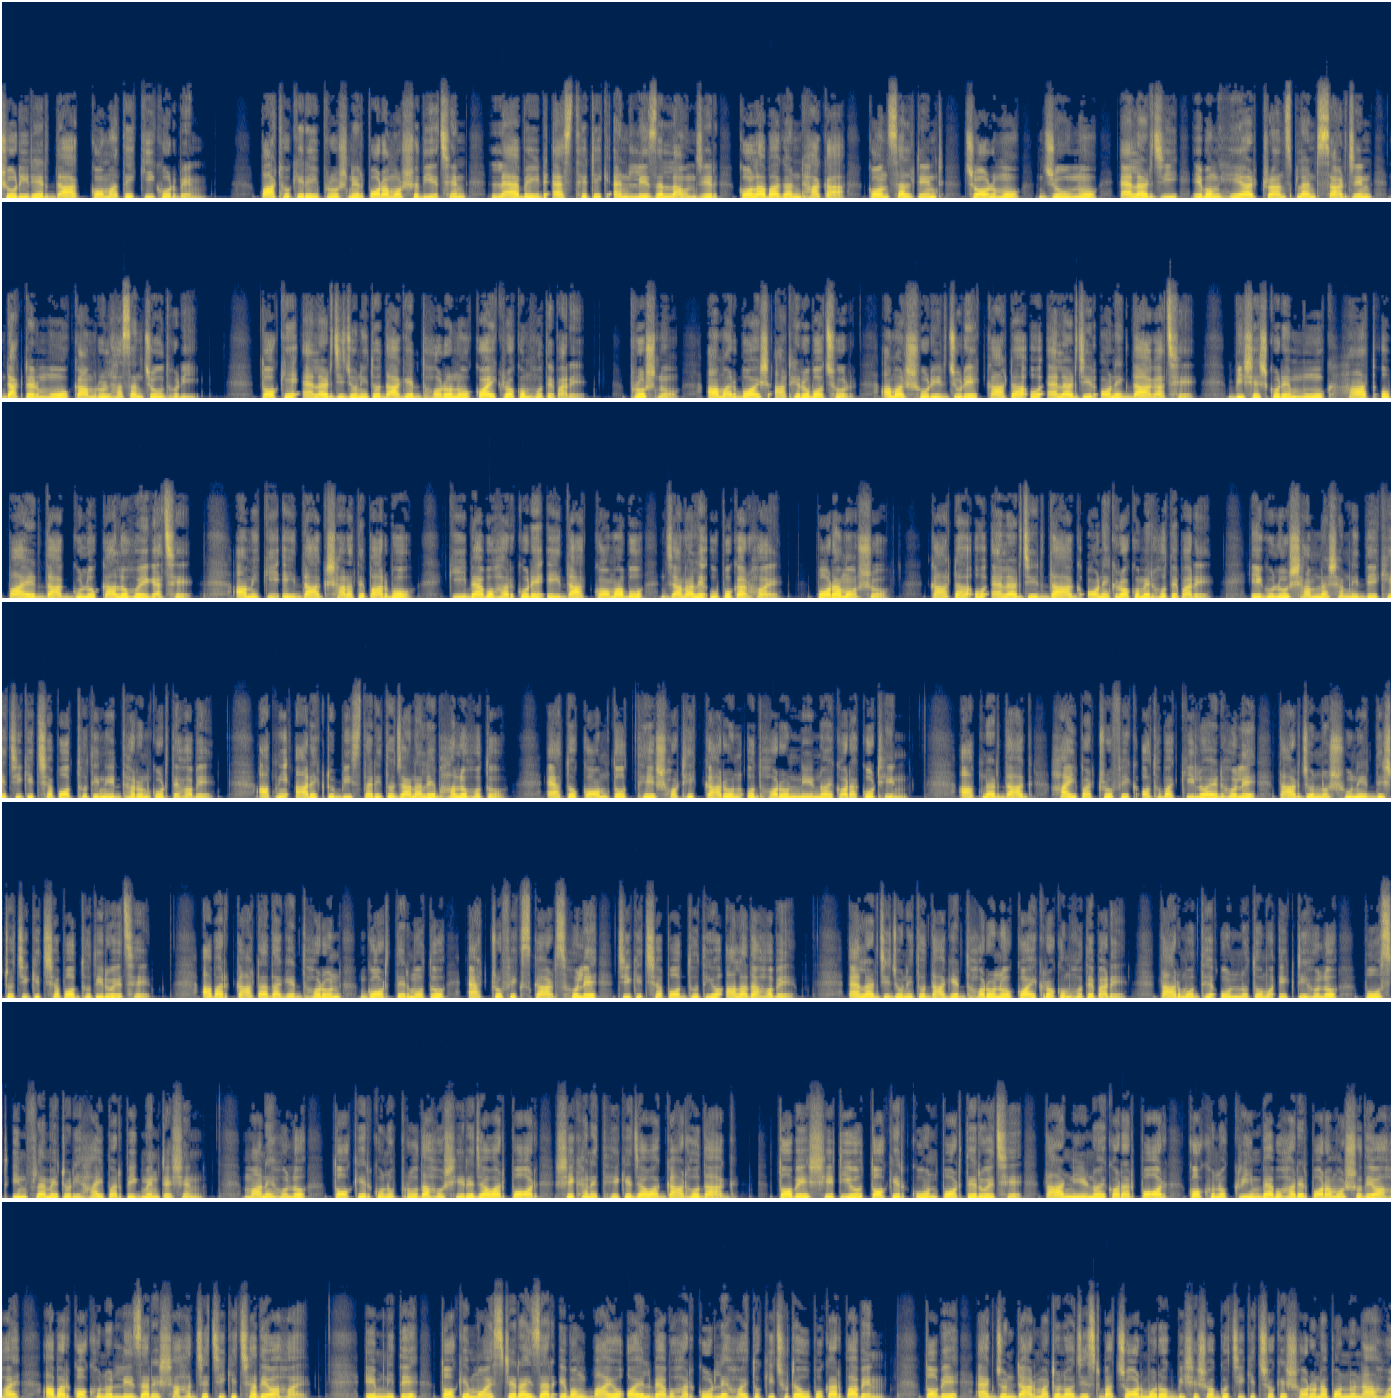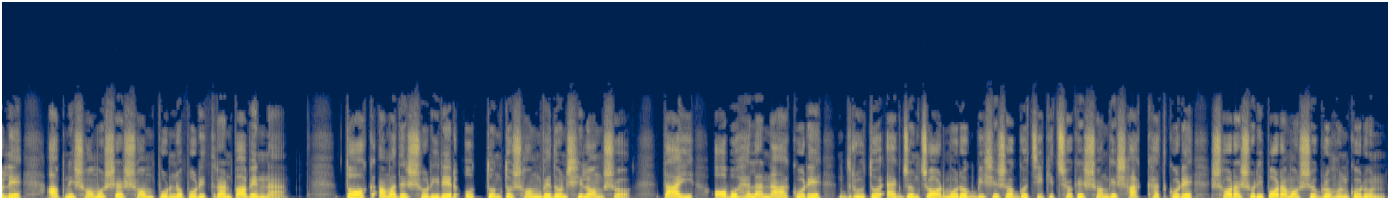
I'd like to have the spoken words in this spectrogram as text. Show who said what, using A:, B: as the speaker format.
A: শরীরের দাগ কমাতে কি করবেন? পাঠকের এই প্রশ্নের পরামর্শ দিয়েছেন ল্যাবেইড অ্যাস্থেটিক অ্যান্ড লেজার লাউঞ্জের কলাবাগান ঢাকা, কনসালটেন্ট, চর্ম, যৌন, অ্যালার্জি এবং হেয়ার ট্রান্সপ্ল্যান্ট সার্জন ডাক্তার মো. কামরুল হাসান চৌধুরী। ত্বকে অ্যালার্জিজনিত দাগের ধরনও কয়েক রকম হতে পারে। প্রশ্ন, আমার বয়স আঠেরো বছর, আমার শরীর জুড়ে কাটা ও অ্যালার্জির অনেক দাগ আছে, বিশেষ করে মুখ, হাত ও পায়ের দাগগুলো কালো হয়ে গেছে। আমি কি এই দাগ সারাতে পারব? কি ব্যবহার করে এই দাগ কমাবো? জানালে উপকার হয়। পরামর্শ, কাটা ও অ্যালার্জির দাগ অনেক রকমের হতে পারে। এগুলো সামনাসামনি দেখে চিকিৎসা পদ্ধতি নির্ধারণ করতে হবে। আপনি আরেকটু বিস্তারিত জানালে ভালো হতো। এত কম তথ্যে সঠিক কারণ ও ধরন নির্ণয় করা কঠিন। আপনার দাগ হাইপারট্রফিক অথবা কিলয়েড হলে তার জন্য সুনির্দিষ্ট চিকিৎসা পদ্ধতি রয়েছে। আবার কাটা দাগের ধরন গর্তের মতো অ্যাট্রোফিক স্কার্স হলে চিকিৎসা পদ্ধতিও আলাদা হবে। অ্যালার্জিজনিত দাগের ধরনও কয়েক রকম হতে পারে। তার মধ্যে অন্যতম একটি হল পোস্ট ইনফ্ল্যামেটরি হাইপার পিগমেন্টেশন মানে হল ত্বকের কোনো প্রদাহ সেরে যাওয়ার পর সেখানে থেকে যাওয়া গাঢ় দাগ। তবে সেটিও ত্বকের কোন পর্তে রয়েছে তা নির্ণয় করার পর কখনো ক্রিম ব্যবহারের পরামর্শ দেওয়া হয়, আবার কখনো লেজারের সাহায্যে চিকিৎসা দেওয়া হয়। এমনিতে ত্বকে ময়েশ্চারাইজার এবং বায়ো অয়েল ব্যবহার করলে হয়তো কিছুটা উপকার পাবেন। তবে একজন ডার্মাটোলজিস্ট বা চর্মরোগ বিশেষজ্ঞ চিকিৎসকের শরণাপন্ন না হলে আপনি সমস্যার সম্পূর্ণ পরিত্রাণ পাবেন না। ত্বক আমাদের শরীরের অত্যন্ত সংবেদনশীল অংশ, তাই অবহেলা না করে দ্রুত একজন চর্মরোগ বিশেষজ্ঞ চিকিৎসকের সঙ্গে সাক্ষাৎ করে সরাসরি পরামর্শ গ্রহণ করুন।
